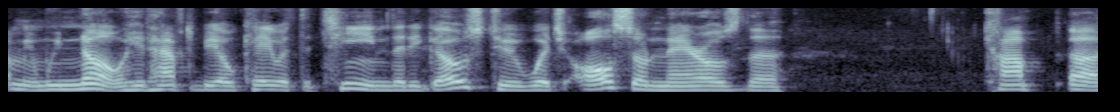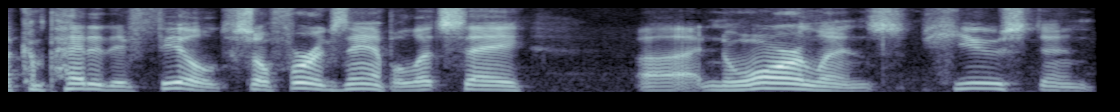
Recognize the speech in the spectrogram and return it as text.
I mean, we know he'd have to be okay with the team that he goes to, which also narrows the comp, uh, competitive field. So, for example, let's say uh, New Orleans, Houston,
